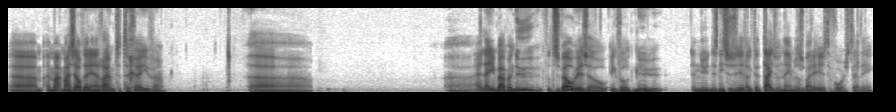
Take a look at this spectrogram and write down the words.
Ehm, en maar, mijzelf daarin ruimte te geven. Eh, alleen bij me nu, dat is wel weer zo. Ik wil het nu. En nu is niet zozeer dat ik de tijd wil nemen zoals bij de eerste voorstelling.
